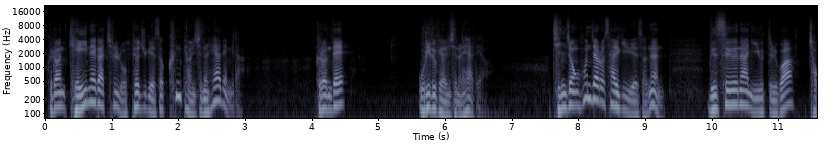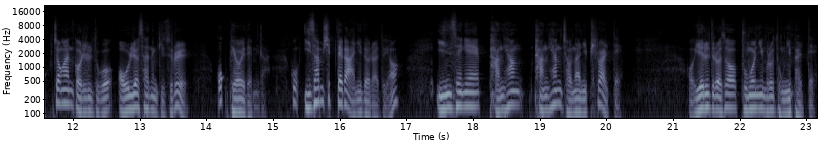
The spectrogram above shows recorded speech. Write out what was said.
그런 개인의 가치를 높여주기 위해서 큰 변신을 해야 됩니다. 그런데 우리도 변신을 해야 돼요. 진정 혼자로 살기 위해서는 느슨한 이웃들과 적정한 거리를 두고 어울려 사는 기술을 꼭 배워야 됩니다. 꼭 20, 30대가 아니더라도요. 인생의 방향 방향 전환이 필요할 때, 어, 예를 들어서 부모님으로 독립할 때,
